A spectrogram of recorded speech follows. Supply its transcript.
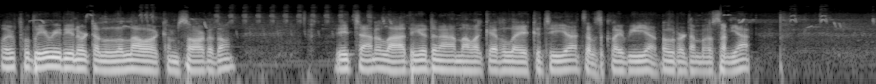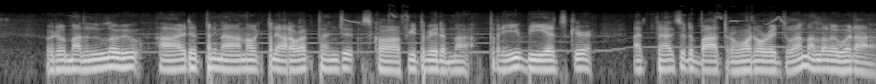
ഒരു പുതിയ വീഡിയോയിലോട്ട് എല്ലാവർക്കും സ്വാഗതം ഈ ചാനൽ ആദ്യമായിട്ടാണ് ലൈക്ക് ചെയ്യുക സബ്സ്ക്രൈബ് ചെയ്യുക ബെൽബട്ടൺ പ്രസ് ചെയ്യുക ഒരു നല്ലൊരു ആയിരത്തി നാനൂറ്റി അറുപത്തഞ്ച് സ്ക്വയർ ഫീറ്റ് വരുന്ന three B H K attached ബാത്റൂമോടുള്ള നല്ലൊരു വീടാണ്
